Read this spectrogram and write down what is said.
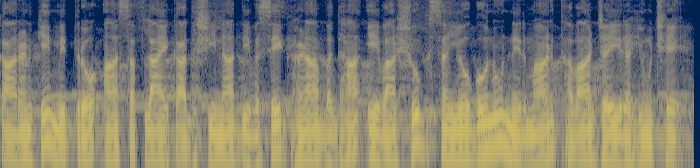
કારણ કે મિત્રો, આ સફલા એકાદશીના દિવસે ઘણા બધા એવા શુભ સંયોગોનું નિર્માણ થવા જઈ રહ્યું છે.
